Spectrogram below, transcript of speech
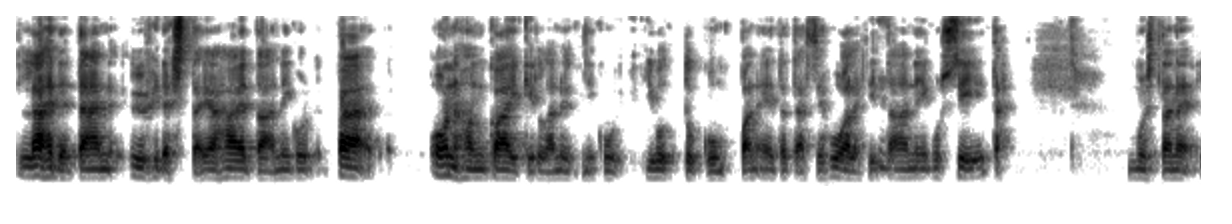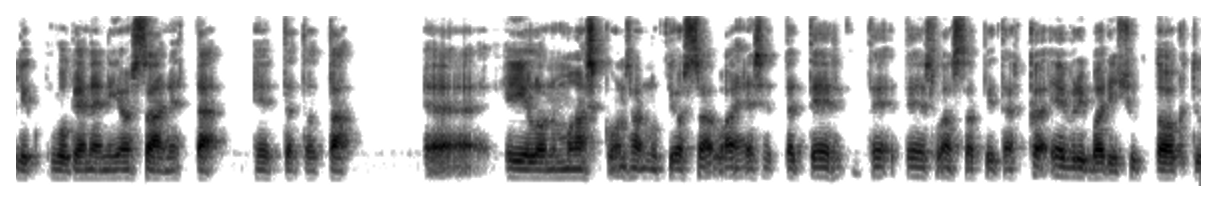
lähdetään yhdestä ja haetaan niin kuin pää, onhan kaikilla nyt niin kuin juttukumppaneita tässä huolehditaan niin kuin siitä. Muistan lukeneeni jossain, että, että tota, Elon Musk on sanonut jossain vaiheessa, että te, te, Teslassa pitäisi, everybody should talk to,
